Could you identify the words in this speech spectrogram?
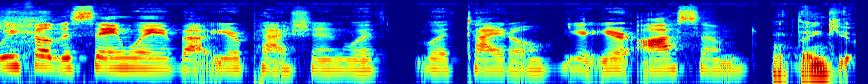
We feel the same way about your passion with, with title. You're, you're awesome. Well, thank you.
